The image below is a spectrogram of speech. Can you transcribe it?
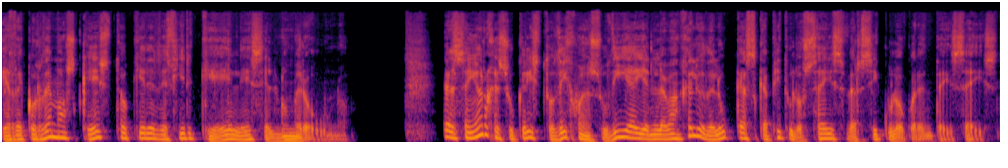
y recordemos que esto quiere decir que Él es el número uno. El Señor Jesucristo dijo en su día y en el Evangelio de Lucas capítulo 6 versículo 46,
